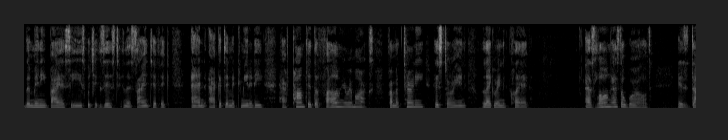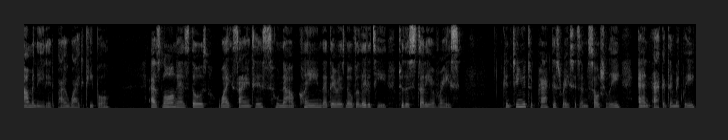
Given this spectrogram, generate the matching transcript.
The many biases which exist in the scientific and academic community have prompted the following remarks from attorney historian Legrand Clegg. As long as the world is dominated by white people, as long as those white scientists who now claim that there is no validity to the study of race continue to practice racism socially and academically,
